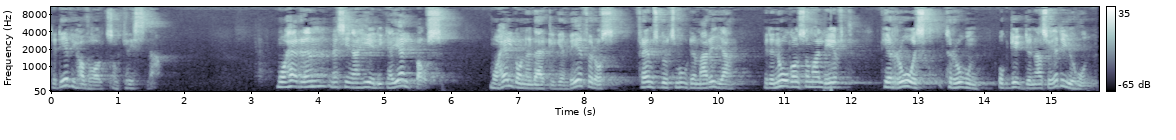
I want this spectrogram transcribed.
Det är det vi har valt som kristna. Må Herren med sina heliga hjälpa oss. Må helgonen verkligen be för oss, främst Guds moder Maria. Är det någon som har levt heroiskt tron och dygderna så är det ju hon.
